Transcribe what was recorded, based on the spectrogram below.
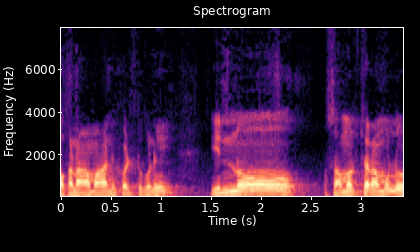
ఒక నామాన్ని పట్టుకుని ఎన్నో సంవత్సరములు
